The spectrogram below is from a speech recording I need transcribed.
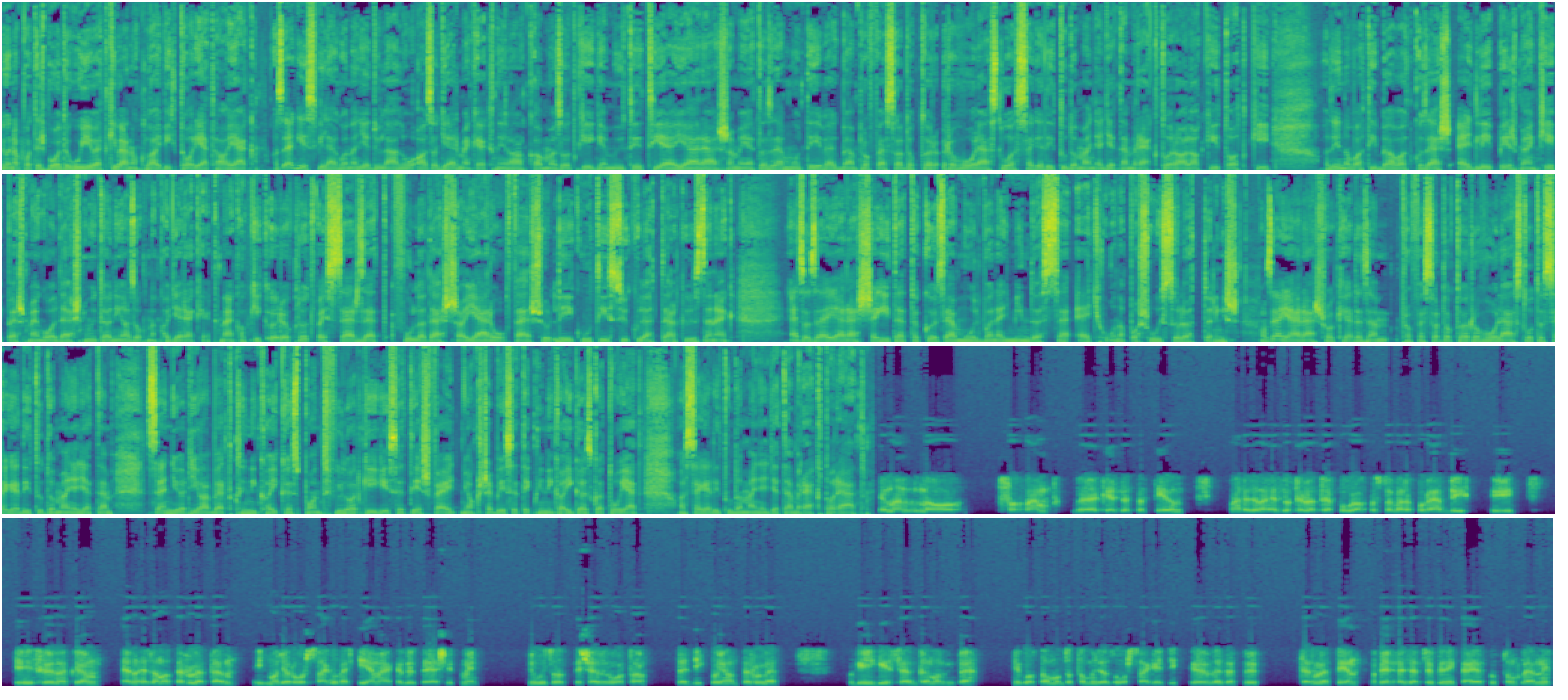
Jó napot és boldog új évet kívánok, Laj Viktóriát hallják. Az egész világon egyedülálló az a gyermekeknél alkalmazott gégeműtéti eljárás, amelyet az elmúlt években professzor dr. Rovó László a Szegedi Egyetem rektora alakított ki. Az innovatív beavatkozás egy lépésben képes megoldást nyújtani azoknak a gyerekeknek, akik öröklött vagy szerzett fulladással járó felső légúti szűkülettel küzdenek. Ez az eljárás segített a közelmúltban egy mindössze egy hónapos újszülöttön is. Az eljárásról kérdezem professzor dr. Rovó Lászlót, a Szegedi Tudományegyetem Szent Györgyi Albert Klinikai Központ fülorgégészeti és fejnyaksebészeti klinika igazgatóját, a Szegedi Tudományegyetem rektorát. Én már a szakmám kezdetén már ezen a, ezzel a területen foglalkoztam, mert a korábbi főnököm ezen a területen így Magyarországon egy kiemelkedő teljesítményt nyújtott, és ez volt az egyik olyan terület a gégészetben, amiben nyugodtan mondhatom, hogy az ország egyik vezető területén, a vezető klinikája tudtunk lenni.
